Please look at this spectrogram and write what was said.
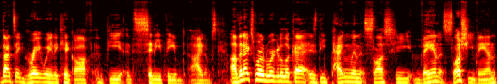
that's a great way to kick off the city themed items. Uh, the next one we're going to look at is the Penguin Slushy Van. Slushy Van.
